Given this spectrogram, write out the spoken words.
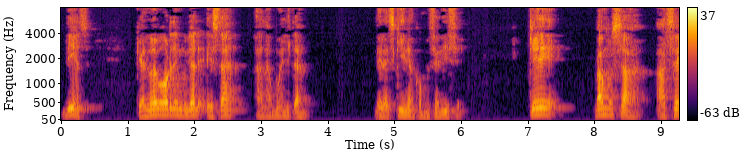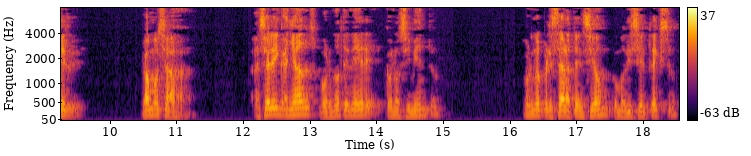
días, que el nuevo orden mundial está a la vuelta de la esquina, como se dice. ¿Qué vamos a hacer? Vamos a, a ser engañados por no tener conocimiento, por no prestar atención, como dice el texto.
